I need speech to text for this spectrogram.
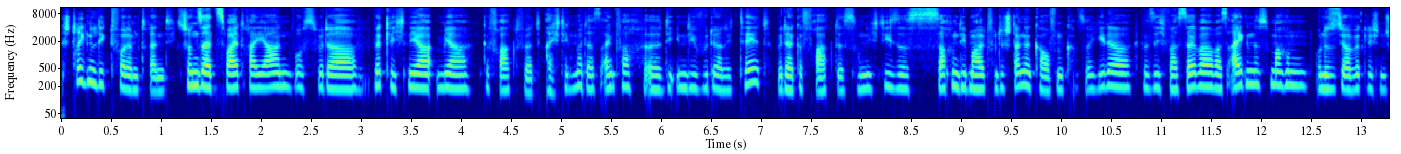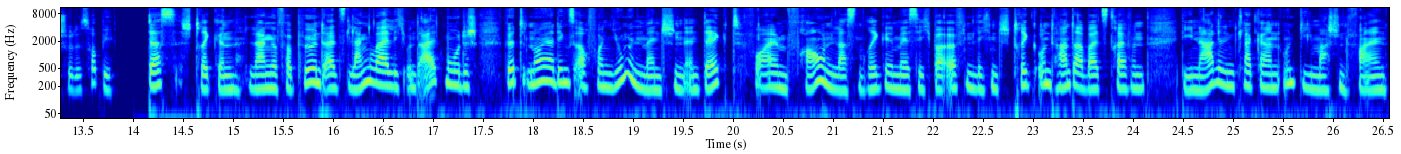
Stricken liegt voll im Trend. Schon seit zwei, drei Jahren, wo es wieder wirklich näher mehr gefragt wird. Aber ich denke mal, dass einfach äh, die Individualität wieder gefragt ist und nicht diese Sachen, die man halt von der Stange kaufen kann. Also jeder will sich was selber, was eigenes machen und es ist ja wirklich ein schönes Hobby. Das Stricken, lange verpönt als langweilig und altmodisch, wird neuerdings auch von jungen Menschen entdeckt. Vor allem Frauen lassen regelmäßig bei öffentlichen Strick- und Handarbeitstreffen die Nadeln klackern und die Maschen fallen.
